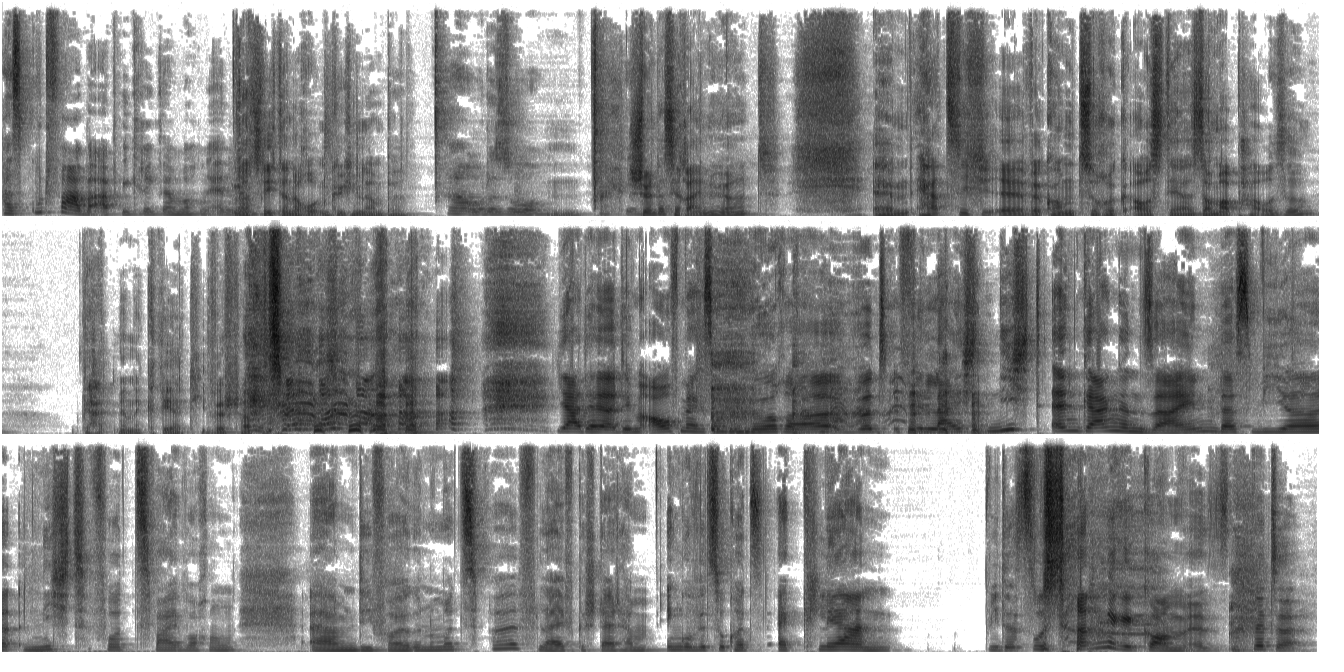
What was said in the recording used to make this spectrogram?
hast gut Farbe abgekriegt am Wochenende. Das liegt an der roten Küchenlampe. Ah, oder so. Okay. Mhm. Schön, dass ihr reinhört. Ähm, herzlich äh, willkommen zurück aus der Sommerpause. Wir hatten ja eine kreative Schatz. Ja, der, dem aufmerksamen Hörer wird vielleicht nicht entgangen sein, dass wir nicht vor zwei Wochen ähm, die Folge Nummer 12 live gestellt haben. Ingo, willst du kurz erklären, wie das zustande gekommen ist? Bitte.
